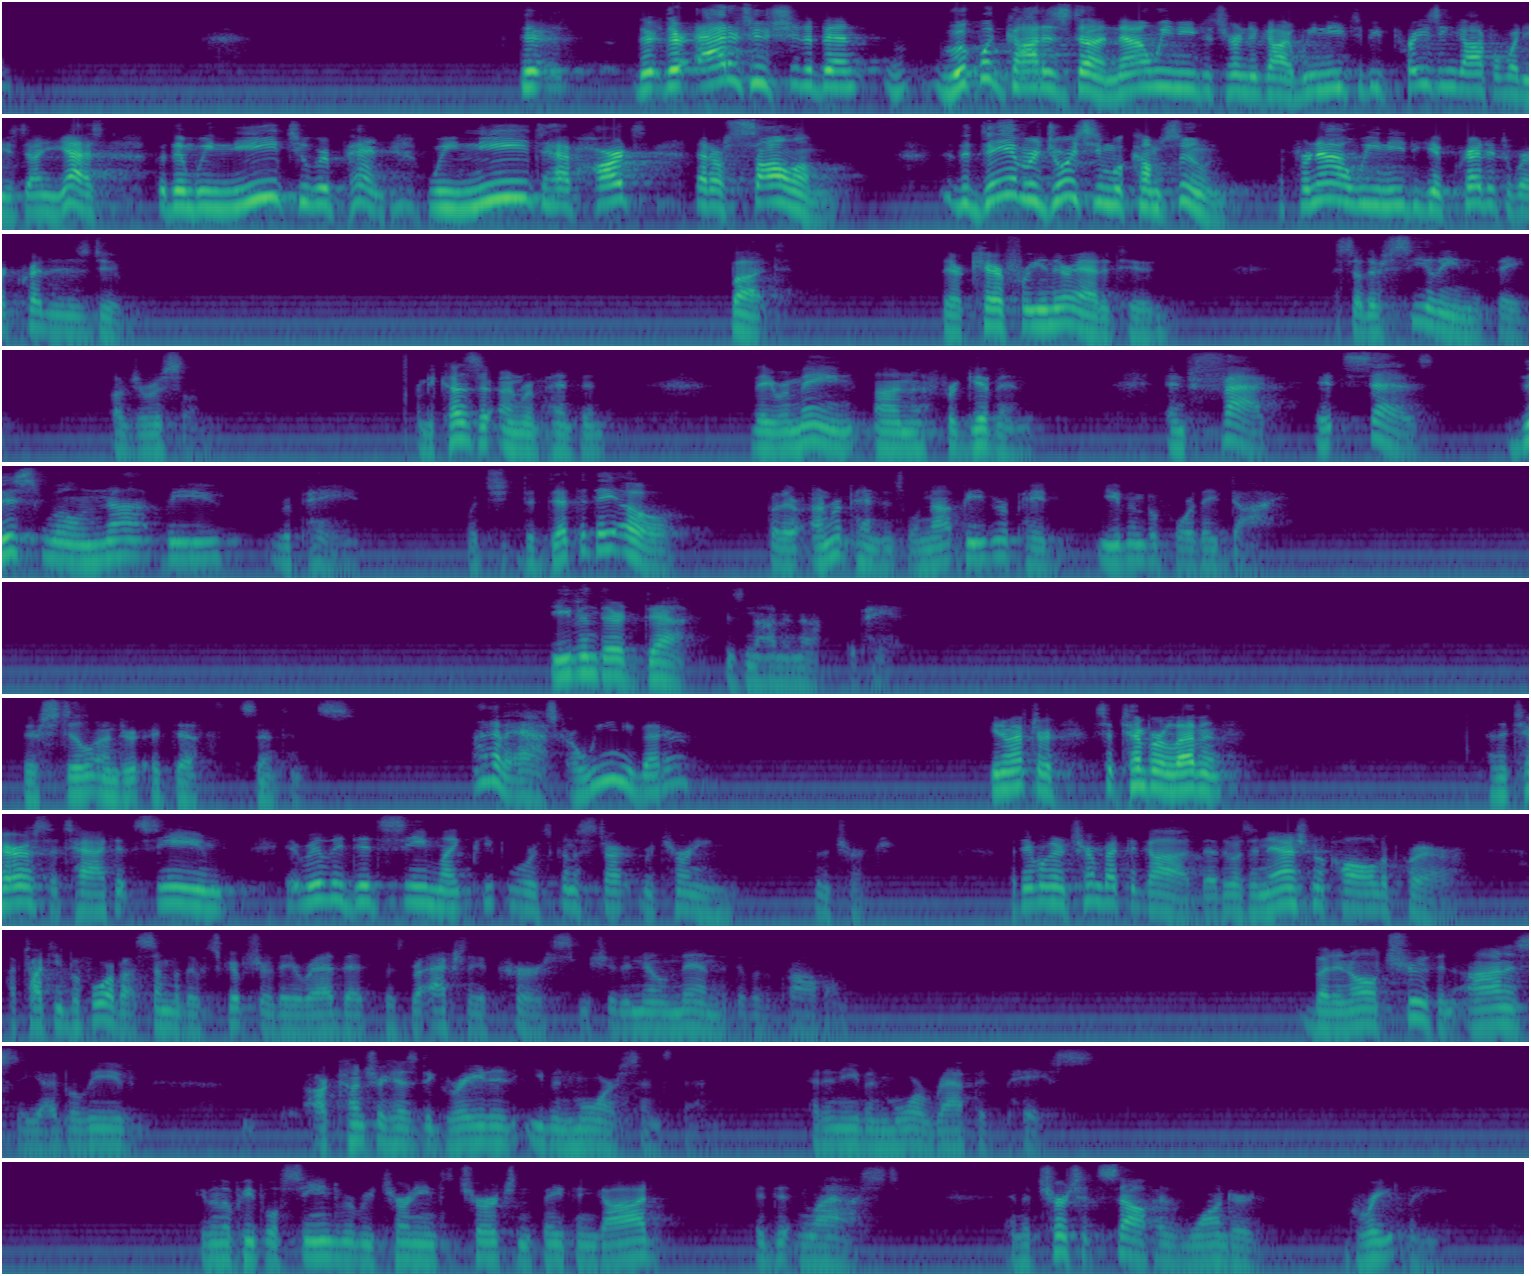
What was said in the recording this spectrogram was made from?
Their, their, their attitude should have been look what God has done. Now we need to turn to God. We need to be praising God for what He's done, yes, but then we need to repent. We need to have hearts that are solemn. The day of rejoicing will come soon. But for now, we need to give credit to where credit is due. But they're carefree in their attitude, so they're sealing the fate of Jerusalem. And because they're unrepentant, they remain unforgiven. In fact, it says, this will not be repaid. Which the debt that they owe for their unrepentance will not be repaid even before they die. Even their death is not enough to pay it. They're still under a death sentence. I got to ask, are we any better? You know, after September 11th and the terrorist attack, it seemed, it really did seem like people were going to start returning to the church that they were going to turn back to God, that there was a national call to prayer. I've talked to you before about some of the scripture they read that was actually a curse. We should have known then that there was a problem. But in all truth and honesty, I believe our country has degraded even more since then, at an even more rapid pace. Even though people seem to be returning to church and faith in God, it didn't last. And the church itself has wandered greatly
